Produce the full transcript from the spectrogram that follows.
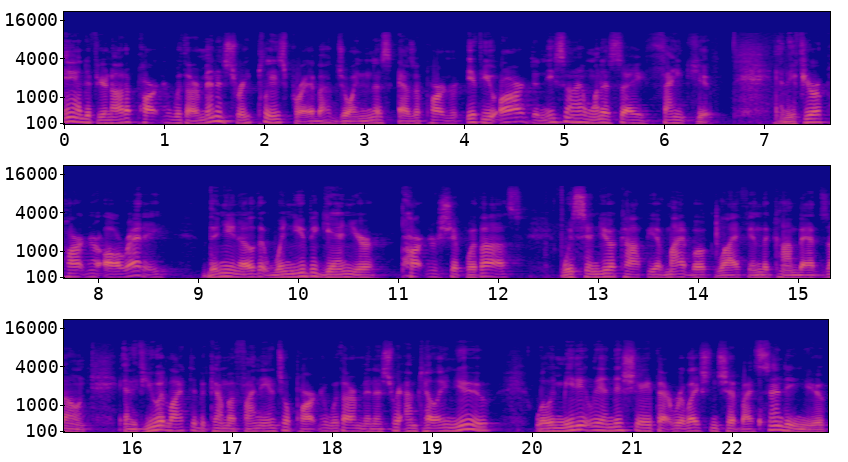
And if you're not a partner with our ministry, please pray about joining us as a partner. If you are, Denise and I want to say thank you. And if you're a partner already, then you know that when you begin your partnership with us, we send you a copy of my book, Life in the Combat Zone. And if you would like to become a financial partner with our ministry, I'm telling you, we'll immediately initiate that relationship by sending you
